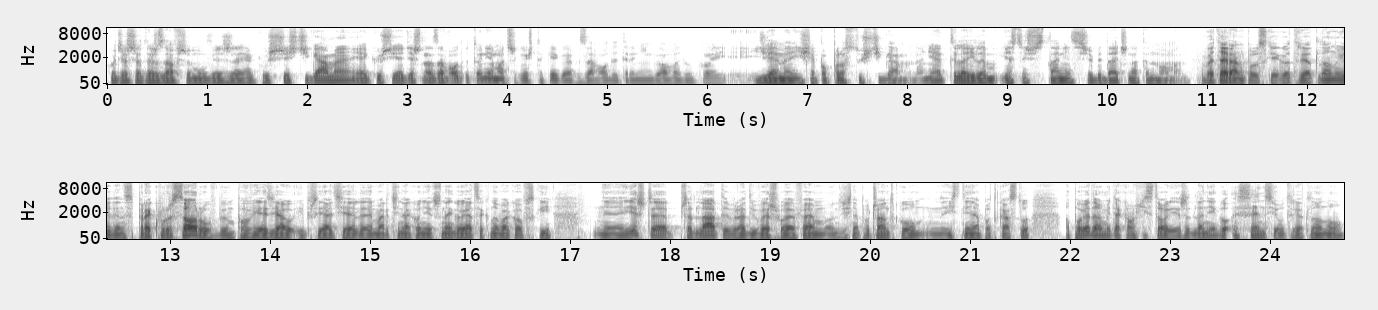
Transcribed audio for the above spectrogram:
Chociaż ja też zawsze mówię, że jak już się ścigamy, jak już jedziesz na zawody, to nie ma czegoś takiego jak zawody treningowe, tylko idziemy i się po prostu ścigamy, no nie? Tyle, ile jesteś w stanie z siebie dać na ten moment. Weteran polskiego triatlonu, jeden z prekursorów, bym powiedział, i przyjaciel Marcina Koniecznego, Jacek Nowakowski. E, jeszcze przed laty w Radiu Weszło FM, gdzieś na początku początku istnienia podcastu, opowiadał mi taką historię, że dla niego esencją triatlonu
